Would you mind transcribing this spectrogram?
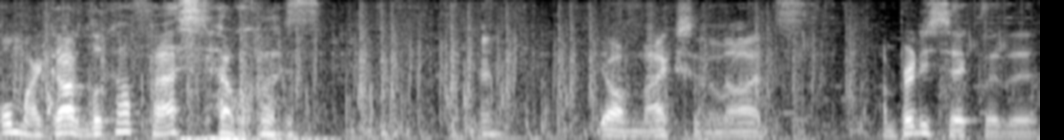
Oh my god, look how fast that was. Yo, I'm actually nuts. I'm pretty sick with it.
